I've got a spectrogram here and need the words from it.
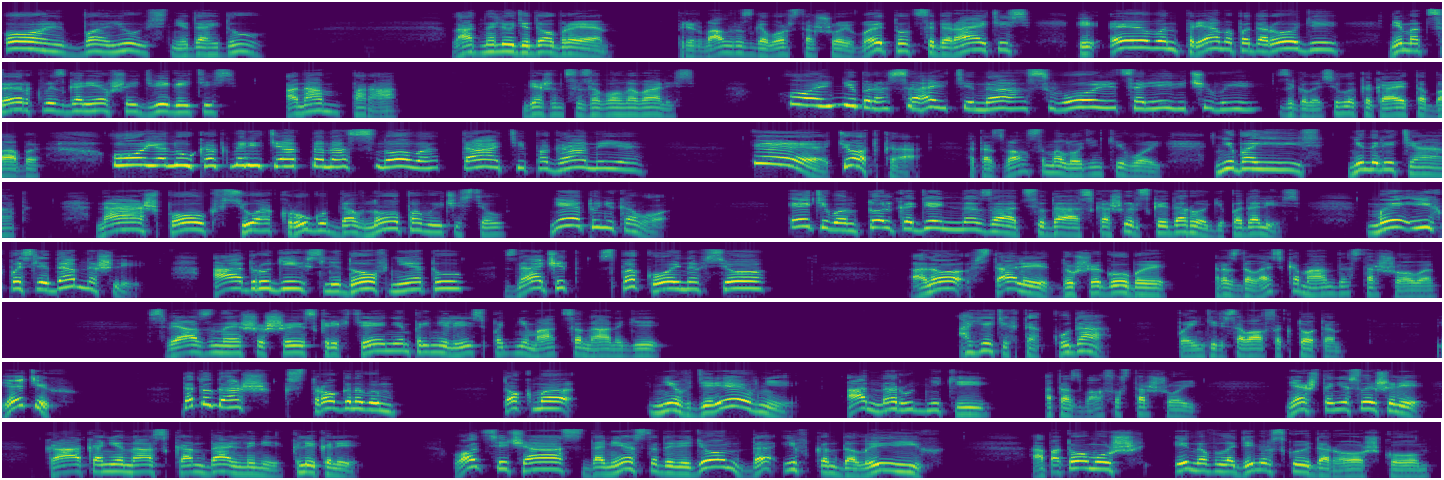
«Ой, боюсь, не дойду». «Ладно, люди добрые!» — прервал разговор старшой. «Вы тут собираетесь, и Эван прямо по дороге, мимо церквы сгоревшей, двигайтесь, а нам пора». Беженцы заволновались. «Ой, не бросайте нас, вои царевичи вы!» — заголосила какая-то баба. «Ой, а ну как налетят на нас снова, тати поганые!» «Э, тетка!» — отозвался молоденький вой. «Не боись, не налетят. Наш полк всю округу давно повычистил. Нету никого. Эти вон только день назад сюда с Каширской дороги подались. Мы их по следам нашли, а других следов нету, значит, спокойно все. — Оно, «А ну, встали, душегубы! — раздалась команда старшова. Связанные шиши с кряхтением принялись подниматься на ноги. — А этих-то куда? поинтересовался кто-то. Этих? Да туда ж, к Строгановым. Токма не в деревне, а на рудники, отозвался старшой. Нечто не слышали, как они нас скандальными кликали. Вот сейчас до места доведем, да и в кандалы их, а потом уж и на Владимирскую дорожку.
